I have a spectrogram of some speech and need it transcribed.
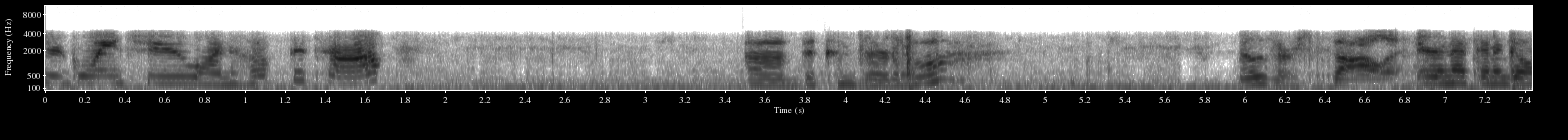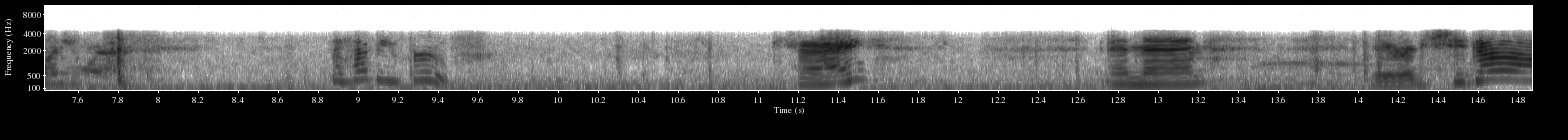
You're going to unhook the top of the convertible. Those are solid. They're not going to go anywhere. It's a heavy roof. Okay. And then there she goes.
